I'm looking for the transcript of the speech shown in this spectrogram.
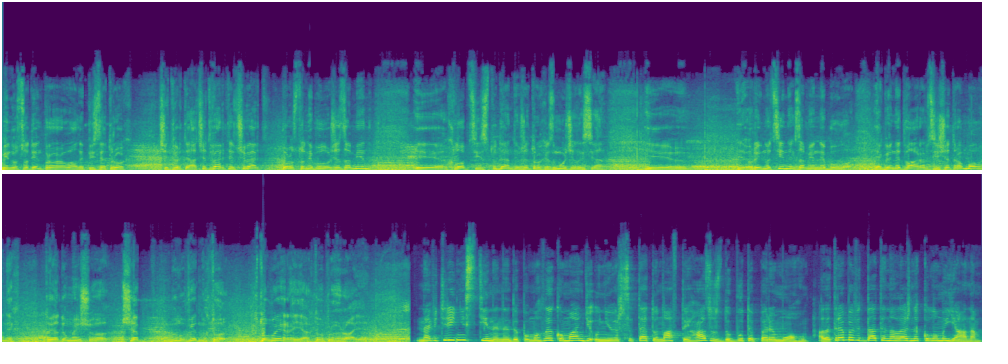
мінус один програвали після трьох четверти, а четвертий чверть просто не було вже замін. І хлопці, і студенти вже трохи змучилися, і рівноцінних замін не було. Якби не два гравці ще травмованих, то я думаю, що ще б було видно, хто, хто виграє, а хто програє. Навіть рідні стіни не допомогли команді університету нафти і газу здобути перемогу. Але треба віддати належне коломиянам.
